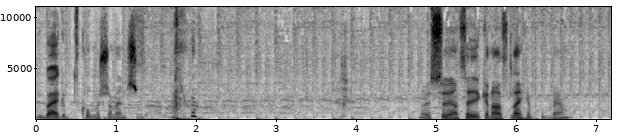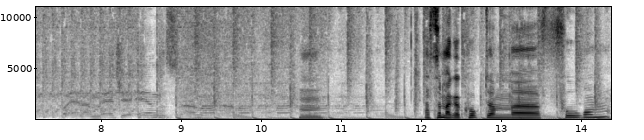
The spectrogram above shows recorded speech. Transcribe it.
Überall gibt es komische Menschen. das ist ja genau das gleiche Problem. Hm. Hast du mal geguckt im äh, Forum?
